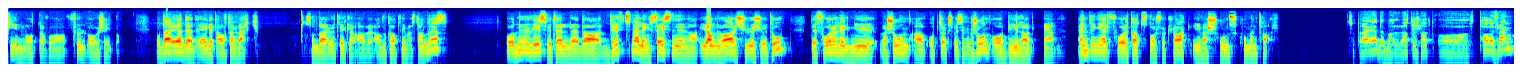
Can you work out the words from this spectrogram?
fin måte å få full oversikt på. Og Der er det et eget avtaleverk, som da er utvikla av advokatfirmaet Strandenes. Og nå viser vi til da driftsmelding 16.1.2022. Det foreligger ny versjon av oppdragsspesifikasjon og bilag 1. Endringer foretatt står forklart i versjonskommentar. Så da er det bare rett og slett å ta det frem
